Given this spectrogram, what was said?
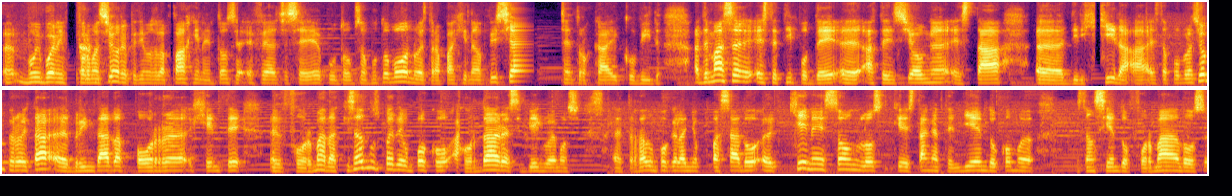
Eh, muy buena información, repetimos la página entonces fhce.umsa.go, nuestra página oficial centro CAI COVID. Además, eh, este tipo de eh, atención eh, está dirigida a esta población, pero está brindada por gente formada. Quizás nos puede un poco acordar, si bien lo hemos tratado un poco el año pasado, quiénes son los que están atendiendo, cómo están siendo formados,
